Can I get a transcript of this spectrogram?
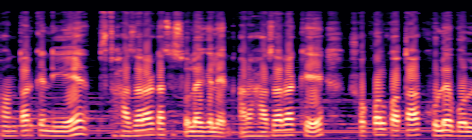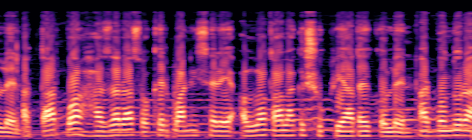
সন্তানকে নিয়ে হাজারার কাছে চলে গেলেন আর হাজারাকে সকল কথা খুলে বললেন। আর তারপর হাজারা চোখের পানি ছেড়ে আল্লাহ তাআলাকে শুকরিয়া আদায় করলেন। আর বন্ধুরা,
